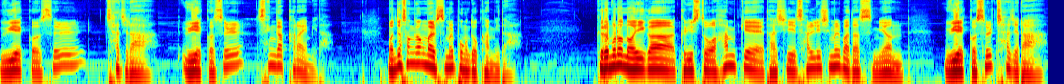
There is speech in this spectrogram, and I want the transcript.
위의 것을 찾으라 위의 것을 생각하라입니다. 먼저 성경 말씀을 봉독합니다. 그러므로 너희가 그리스도와 함께 다시 살리심을 받았으면 위의 것을 찾으라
